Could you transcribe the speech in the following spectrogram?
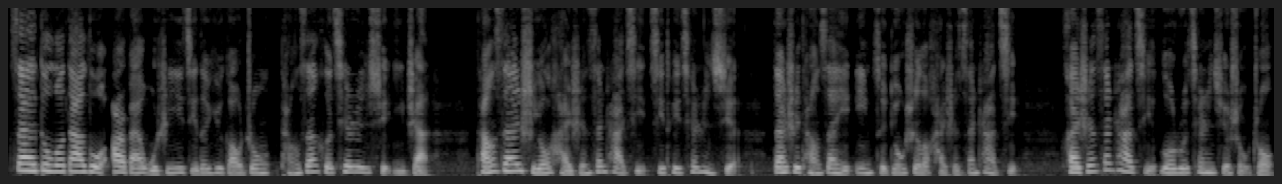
在《斗罗大陆》二百五十一集的预告中，唐三和千仞雪一战，唐三使用海神三叉戟击退千仞雪，但是唐三也因此丢失了海神三叉戟。海神三叉戟落入千仞雪手中。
